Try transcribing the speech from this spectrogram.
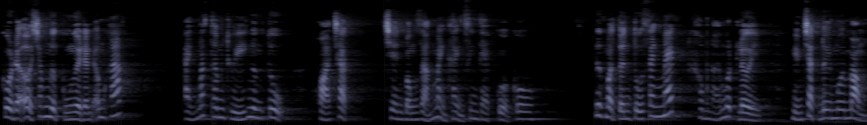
cô đã ở trong ngực của người đàn ông khác. Ánh mắt thâm thúy ngưng tụ, khóa chặt trên bóng dáng mảnh khảnh xinh đẹp của cô. Gương mặt tuấn tú xanh mét, không nói một lời mím chặt đôi môi mỏng,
